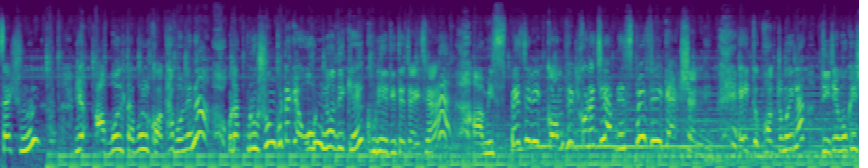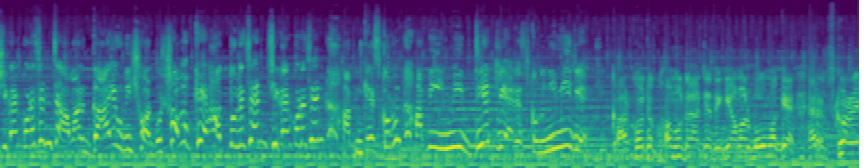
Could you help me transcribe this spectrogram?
স্যার শুনুন যে আবল তাবল কথা বলে না ওরা প্রসঙ্গটাকে অন্যদিকে ঘুরিয়ে দিতে চাইছে হ্যাঁ? আমি স্পেসিফিক কমপ্লেন করেছি আপনি স্পেসিফিক অ্যাকশন নিন। এই তো ভদ্রমহিলা নিজে মুখে স্বীকার করেছেন যে আমার গায়ে উনি সর্বসমক্ষে হাত তুলেছেন স্বীকার করেছেন। আপনি কেস করুন আপনি ইমিডিয়েটলি অ্যারেস্ট করুন ইমিডিয়েটলি কার কত ক্ষমতা আছে দেখি আমার বৌমাকে অ্যারেস্ট করে?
